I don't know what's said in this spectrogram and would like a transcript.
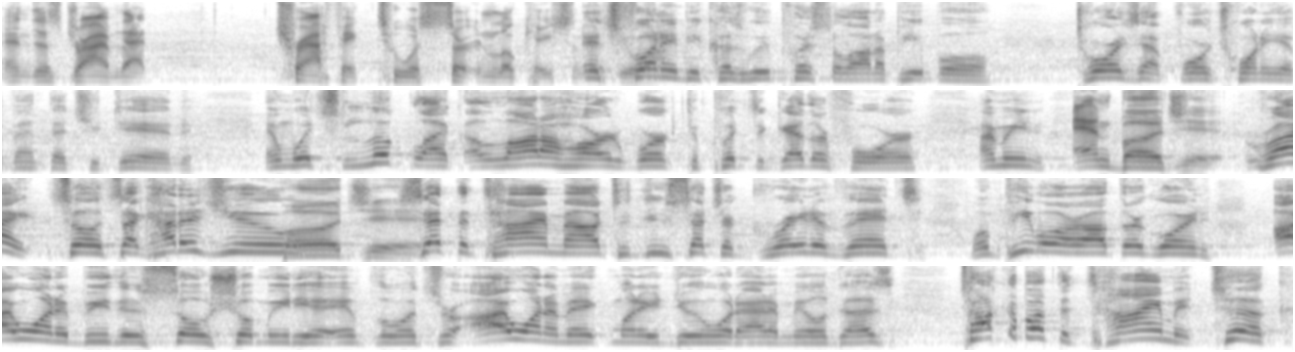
and just drive that traffic to a certain location. that It's funny want. because we pushed a lot of people towards that 420 event that you did, and which looked like a lot of hard work to put together for. I mean, and budget. right. So it's like, how did you Budget. set the time out to do such a great event when people are out there going, I want to be this social media influencer. I want to make money doing what Adam Ill does. Talk about the time it took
